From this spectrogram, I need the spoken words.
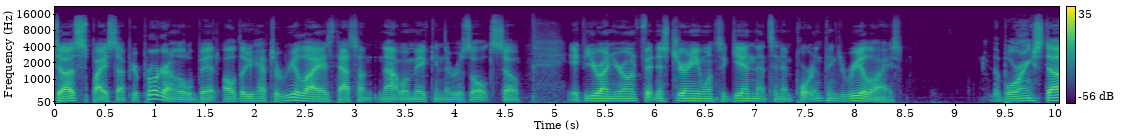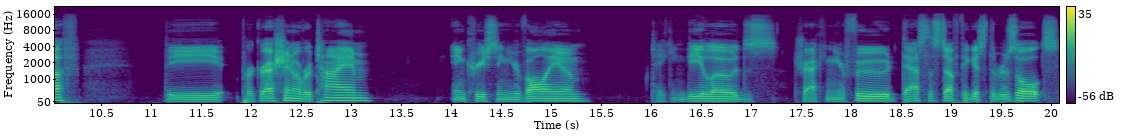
does spice up your program a little bit, although you have to realize that's not what making the results. So, if you're on your own fitness journey, once again, that's an important thing to realize. The boring stuff, the progression over time, increasing your volume, taking deloads, tracking your food. That's the stuff that gets the results.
